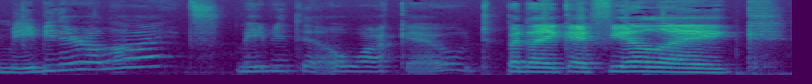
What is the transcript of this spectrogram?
Maybe they're alive. Maybe they'll walk out. But like, I feel like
